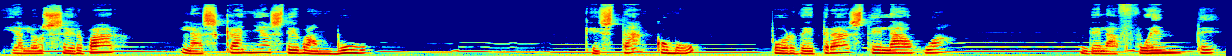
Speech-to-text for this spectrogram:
Y al observar las cañas de bambú que están como por detrás del agua, de la fuente,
